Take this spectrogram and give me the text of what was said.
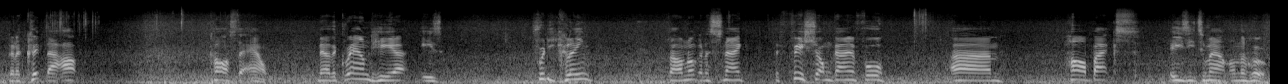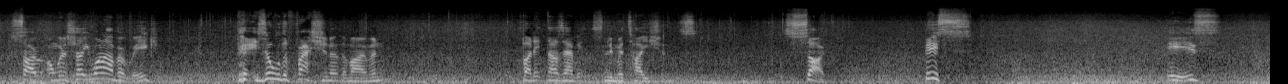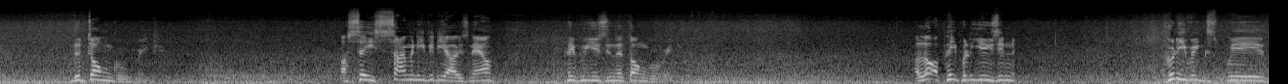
I'm going to clip that up, cast it out. Now the ground here is pretty clean, so I'm not going to snag. The fish I'm going for, um, hardbacks, easy to mount on the hook. So I'm going to show you one other rig that is all the fashion at the moment, but it does have its limitations. So, this is the dongle rig. I see so many videos now, people using the dongle rig. A lot of people are using pulley rigs with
